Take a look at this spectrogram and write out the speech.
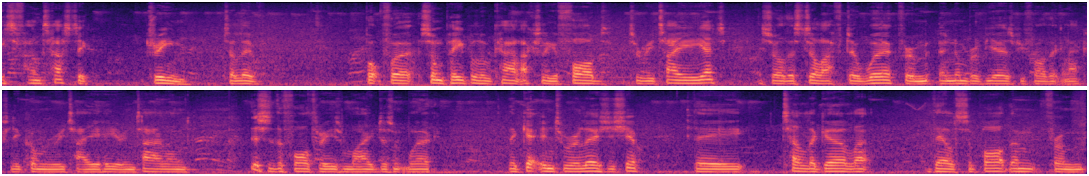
it's a fantastic dream to live. But for some people who can't actually afford to retire yet so they still have to work for a number of years before they can actually come and retire here in Thailand. This is the fourth reason why it doesn't work. They get into a relationship, they tell the girl that they'll support them from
